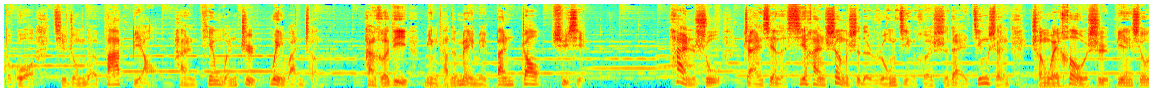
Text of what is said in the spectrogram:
不过，其中的八表和天文志未完成，汉和帝命他的妹妹班昭续写。《汉书》展现了西汉盛世的荣景和时代精神，成为后世编修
